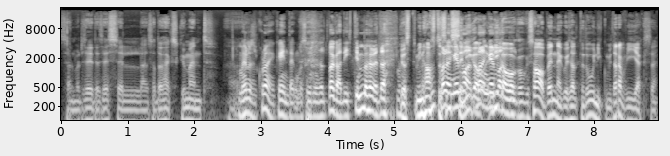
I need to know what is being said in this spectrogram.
seal Mercedes SL sada üheksakümmend, ma ei ole seal kunagi käinud, aga ma sõidan sealt väga tihti mööda. just, mine astu sisse nii kaua, nii kaua, kui saab, enne kui sealt need uunikumid ära viiakse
